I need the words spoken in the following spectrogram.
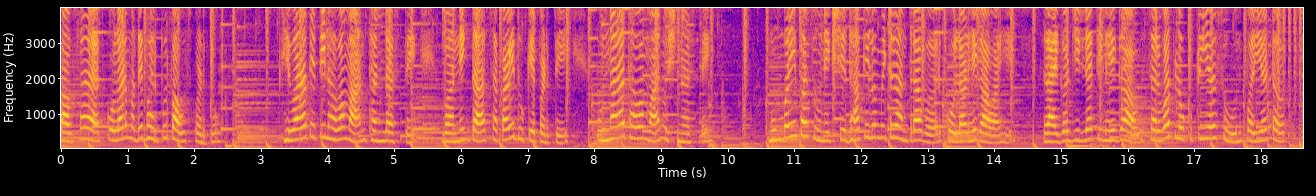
पावसाळ्यात कोलाडमध्ये भरपूर पाऊस पडतो. हिवाळ्यात येथील हवामान थंड असते व अनेकदा सकाळी धुके पडते. उन्हाळ्यात हवामान उष्ण असते. मुंबईपासून एकशे दहा किलोमीटर अंतरावर कोलाड हे गाव आहे. रायगड जिल्ह्यातील हे गाव सर्वात लोकप्रिय असून पर्यटक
